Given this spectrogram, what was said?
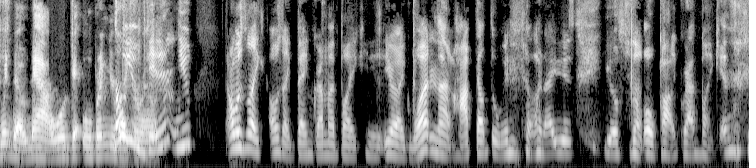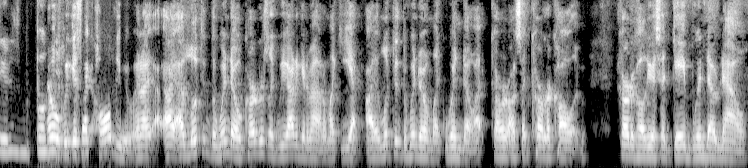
"Window now. We'll get. We'll bring your No, bike you around." didn't. You, I was like, I was like, Ben, grab my bike. And you- you're like, what? And I hopped out the window and I just, you was like, oh god, grab bike. And he was booking. No, because I called you and I, I, I looked at the window. Carter's like, "We got to get him out." I'm like, "Yep." I looked at the window. I'm like, "Window." I, Carter, I said, "Carter, call him." Carter called you. I said, "Gabe, window now."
